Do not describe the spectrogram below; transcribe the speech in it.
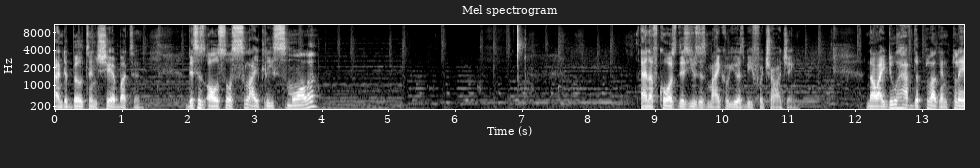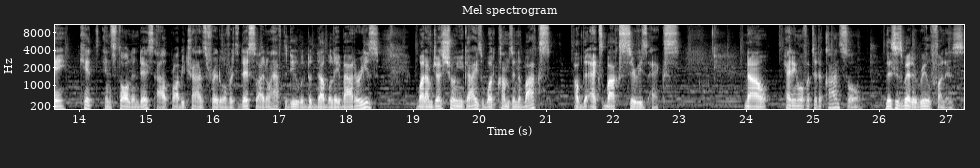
and the built-in share button. This is also slightly smaller and of course this uses micro USB for charging. Now I do have the plug and play kit installed in this. I'll probably transfer it over to this so I don't have to deal with the AA batteries. But I'm just showing you guys what comes in the box of the Xbox Series X. Now heading over to the console, this is where the real fun is.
